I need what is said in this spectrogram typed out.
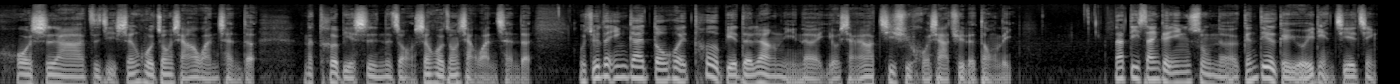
或是啊自己生活中想要完成的，那特别是那种生活中想完成的，我觉得应该都会特别的让你呢，有想要继续活下去的动力。那第三个因素呢，跟第二个有一点接近，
